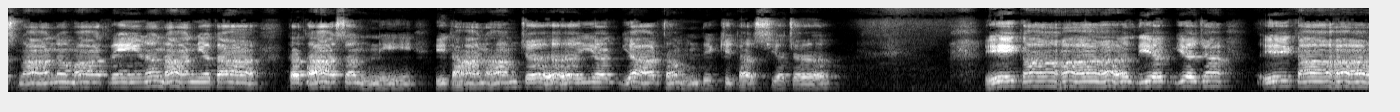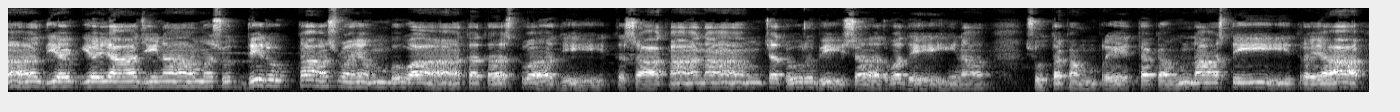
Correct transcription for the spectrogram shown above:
स्नानमात्रेण नान्यथा तथा सन्निहितानां च यज्ञार्थं दीक्षितस्य च एकाहाद्यज्ञजा एकाहाद्यज्ञयाजिनां शुद्धिरुक्ता स्वयंभुवा ततस्त्वधीतशाखानां चतुर्भिः सर्वदेहिना सुतकं प्रेतकं नास्ति त्रया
